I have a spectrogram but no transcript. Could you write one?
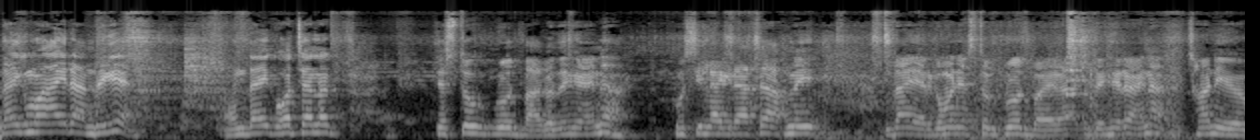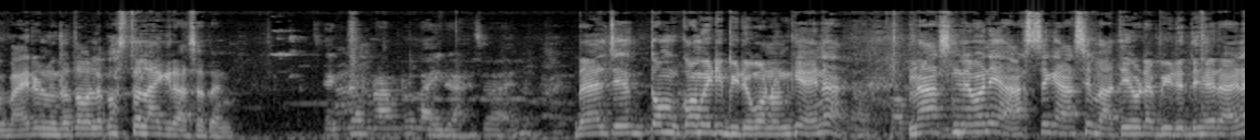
दाइको म आइरहन्थेँ कि? अनि दाइको अचानक त्यस्तो ग्रोथ भएको देखेँ होइन। खुसी लागिरहेको छ। आफ्नै दाइहरूको पनि यस्तो ग्रोथ भइरहेको देखेर होइन। छ नि यो भाइरल हुँदा तपाईँलाई कस्तो लागिरहेको छ त नि? एकदम राम्रो लागिरहेको छ होइन। दाइले चाहिँ एकदम कमेडी भिडियो बनाउनु कि होइन? नाच्ने पनि हाँस्छ कि हाँस्दै भएको थियो एउटा भिडियो देखेर होइन।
